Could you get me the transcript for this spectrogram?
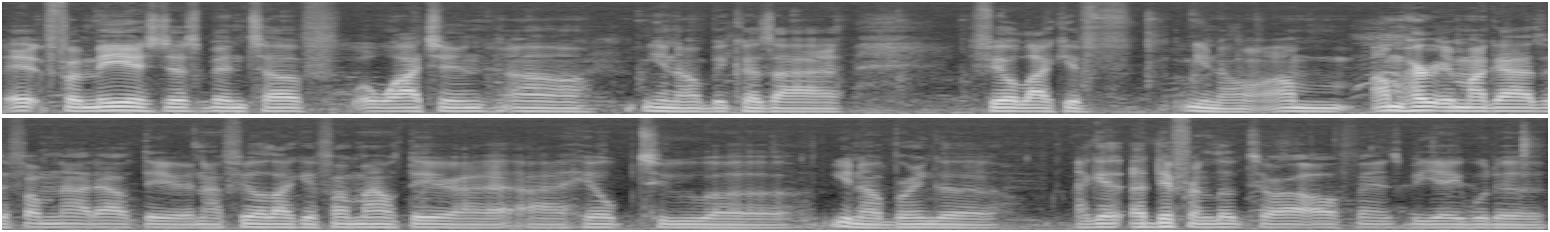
it, for me, it's just been tough watching, uh, you know, because I feel like if you know I'm I'm hurting my guys if I'm not out there, and I feel like if I'm out there, I, I help to uh, you know bring a I guess a different look to our offense, be able to,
